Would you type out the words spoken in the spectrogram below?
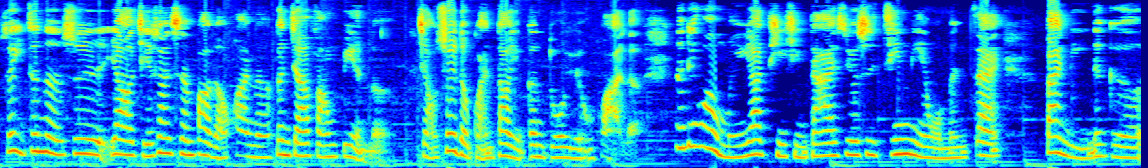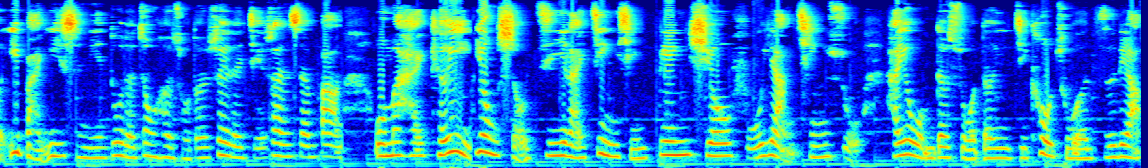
所以真的是要结算申报的话呢，更加方便了，缴税的管道也更多元化了。那另外我们要提醒大家，就是今年我们在办理那个一百一十年度的综合所得税的结算申报，我们还可以用手机来进行编修抚养亲属，还有我们的所得以及扣除额资料，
